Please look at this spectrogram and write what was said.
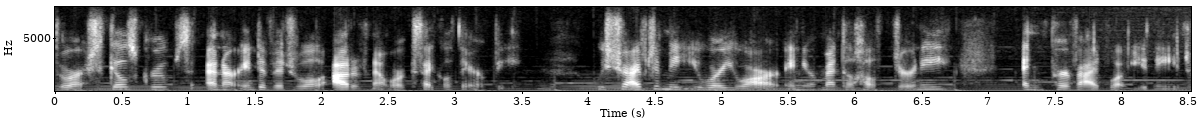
through our skills groups and our individual out of network psychotherapy. We strive to meet you where you are in your mental health journey and provide what you need.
